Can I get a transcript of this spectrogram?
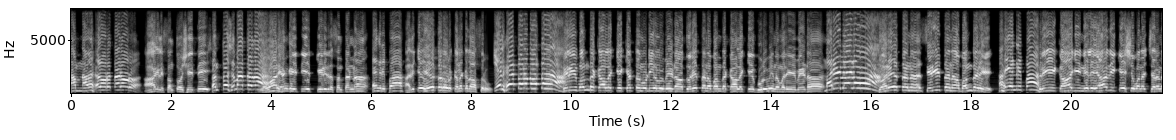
ನಮ್ ನಾವೇ ಹೇಳೋರ ತಾರ ಅವ್ರು. ಆಗ್ಲಿ ಸಂತೋಷ ಐತಿ. ಸಂತೋಷ ಮಾತದ ವ್ಯವಹಾರ ಹೆಂಗೈತಿ ಅಂತ ಕೇಳಿದ್ರ ಸಂತಣ್ಣ. ಹೆಂಗ್ರಿಪ್ಪ? ಅದಕ್ಕೆ ಹೇಳ್ತಾರ ಅವ್ರ ಕನಕದಾಸರು. ಏನ್ ಹೇಳ್ತಾರ ಮಾತ? ಸಿರಿ ಬಂದ ಕಾಲಕ್ಕೆ ಕೆಟ್ಟ ನುಡಿಯಲು ಬೇಡ ದೊರೆತನ ಬಂದ ಕಾಲಕ್ಕೆ ಗುರುವಿನ ಮರೆಯಬೇಡ ಮರಿಬೇಡ. ದೊರೆತನ ಸಿರಿತನ ಬಂದರೆ ಏನ್ರಿಪ್ಪ ಶ್ರೀ ಕಾಗಿ ನೆಲೆಯಾದಿ ಕೇಶವನ ಚರಣ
